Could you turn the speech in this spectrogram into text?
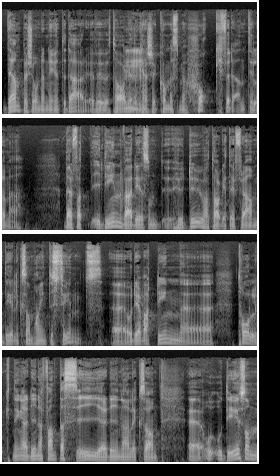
Den personen är ju inte där överhuvudtaget Mm. och kanske kommer som en chock för den till och med. Därför att i din värld, det som, hur du har tagit dig fram, det liksom har inte synts. Eh, och det har varit din eh, tolkningar, dina fantasier, dina liksom... Eh, och, och det är ju som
